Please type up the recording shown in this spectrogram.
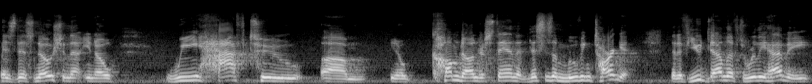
is this notion that, you know, we have to, um, you know, come to understand that this is a moving target. That if you deadlift really heavy,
